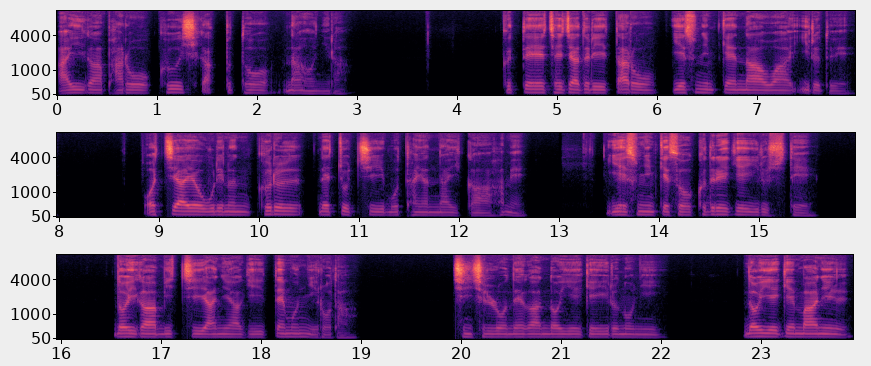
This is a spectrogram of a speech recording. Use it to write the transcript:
아이가 바로 그 시각부터 나으니라. 그때 제자들이 따로 예수님께 나와 이르되 어찌하여 우리는 그를 내쫓지 못하였나이까 하매 예수님께서 그들에게 이르시되 너희가 믿지 아니하기 때문이로다. 진실로 내가 너희에게 이르노니 너희에게 만일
